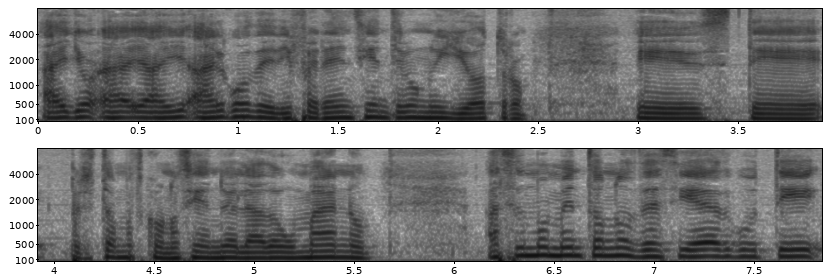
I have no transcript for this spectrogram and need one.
hay, hay algo de diferencia entre uno y otro. Este, pero estamos conociendo el lado humano. Hace un momento nos decías, Guti,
